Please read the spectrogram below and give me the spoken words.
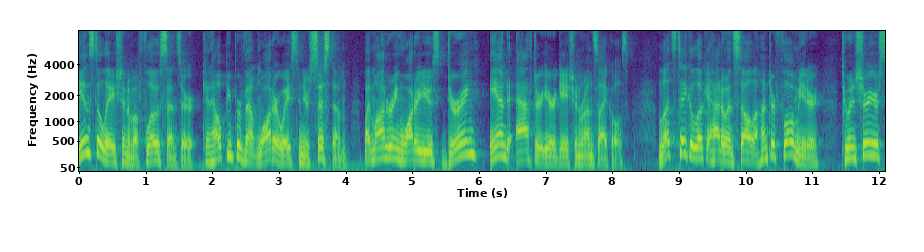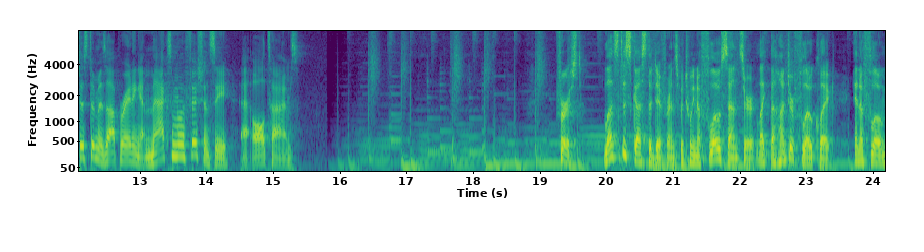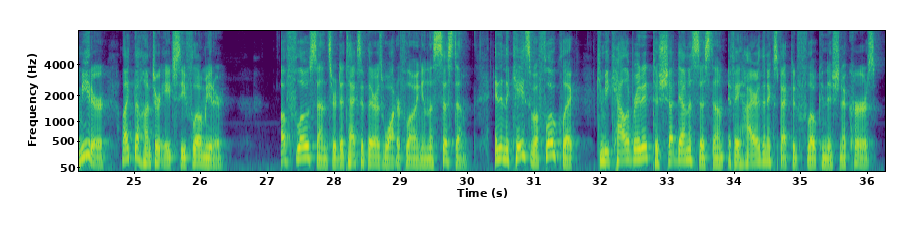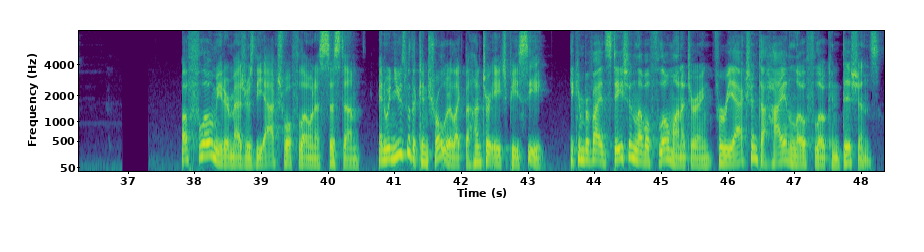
The installation of a flow sensor can help you prevent water waste in your system by monitoring water use during and after irrigation run cycles. Let's take a look at how to install a Hunter flow meter to ensure your system is operating at maximum efficiency at all times. First, let's discuss the difference between a flow sensor like the Hunter Flow-Clik and a flow meter like the Hunter HC Flow Meter. A flow sensor detects if there is water flowing in the system, and in the case of a Flow-Clik, can be calibrated to shut down a system if a higher than expected flow condition occurs. A flow meter measures the actual flow in a system, and when used with a controller like the Hunter HPC, it can provide station level flow monitoring for reaction to high and low flow conditions.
